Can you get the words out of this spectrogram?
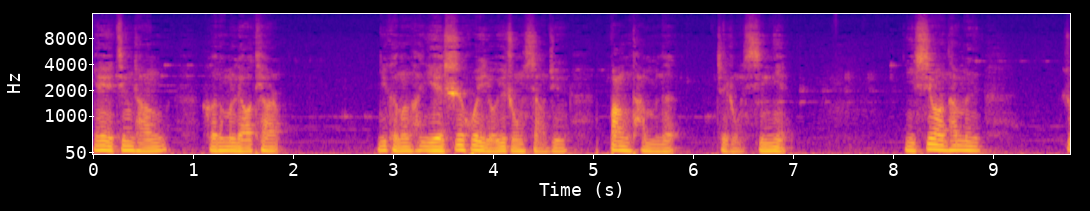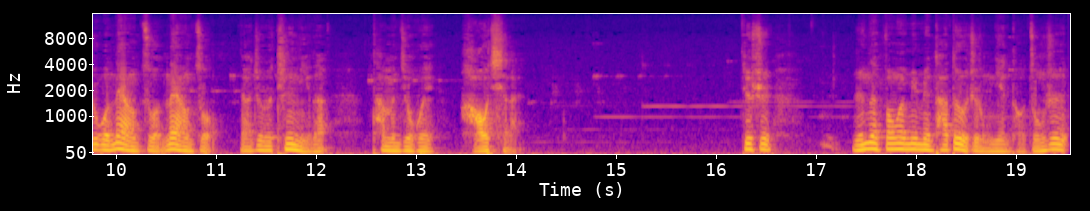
你也经常和他们聊天儿你可能也是会有一种想去帮他们的这种心念。你希望他们如果那样做那样做啊，就是听你的，他们就会好起来。就是人的方方面面，他都有这种念头，总是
